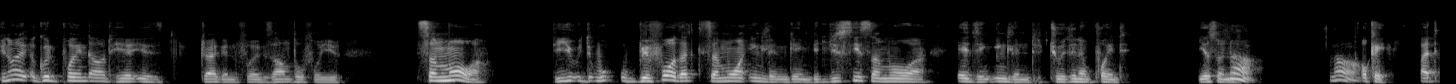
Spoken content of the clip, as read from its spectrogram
you know, a good point out here is Dragon, for example, for you. Samoa. Do you before that Samoa England game? Did you see Samoa edging England to within a point? Yes or no? No, no. Okay, but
